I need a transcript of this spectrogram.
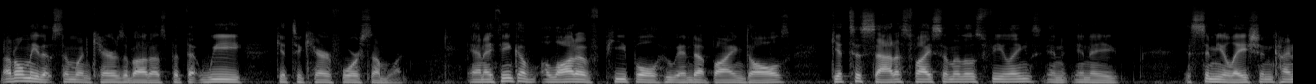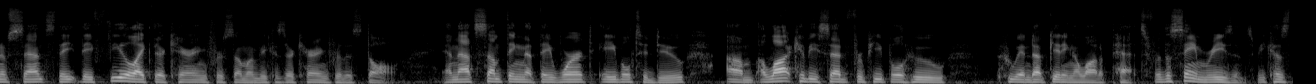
not only that someone cares about us, but that we get to care for someone. And I think of a lot of people who end up buying dolls get to satisfy some of those feelings in, in a, a simulation kind of sense. They, they feel like they're caring for someone because they're caring for this doll. And that's something that they weren't able to do. Um, a lot can be said for people who, who end up getting a lot of pets for the same reasons because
